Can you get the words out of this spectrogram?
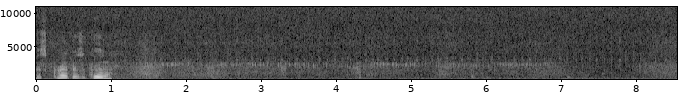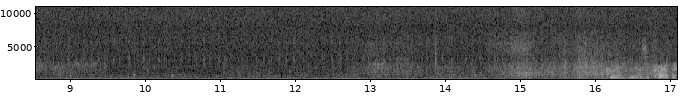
This crap is a good one. There's a crappie.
